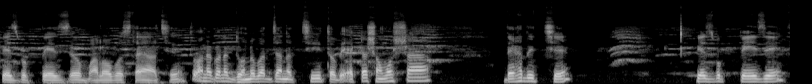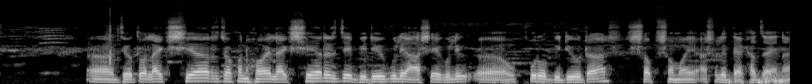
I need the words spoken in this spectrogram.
ফেসবুক পেজও ভালো অবস্থায় আছে। তো অনেক অনেক ধন্যবাদ জানাচ্ছি। তবে একটা সমস্যা দেখা দিচ্ছে। ফেসবুক পেজে যেহেতু লাইক শেয়ার যখন হয় লাইক শেয়ারের যে ভিডিওগুলি আসে, এগুলি পুরো ভিডিওটা সব সময় আসলে দেখা যায় না।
